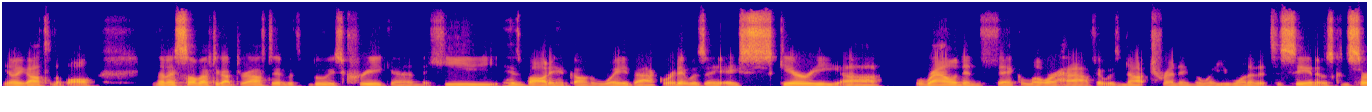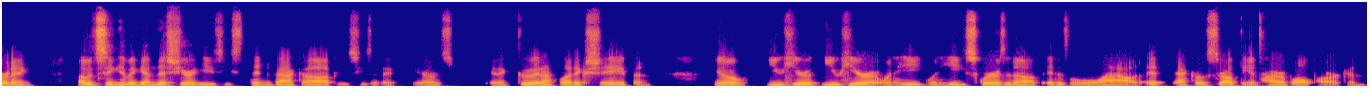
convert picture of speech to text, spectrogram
you know, he got to the ball. And then I saw him after he got drafted with Buies Creek, and he his body had gone way backward. It was a, a scary uh, round and thick lower half. It was not trending the way you wanted it to see, and it was concerning. I would seeing him again this year. He's he's thinned back up. He's he's in a you know he's in a good athletic shape, and you know you hear you hear it when he when he squares it up. It is loud. It echoes throughout the entire ballpark, and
